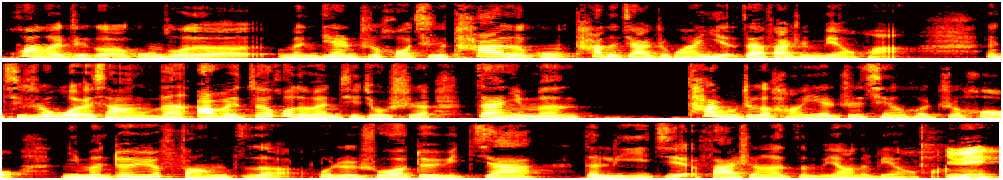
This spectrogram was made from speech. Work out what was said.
换了这个工作的门店之后，其实他的工他的价值观也在发生变化。那其实我想问二位最后的问题，就是在你们。踏入这个行业之前和之后，你们对于房子或者说对于家的理解发生了怎么样的变化？因为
